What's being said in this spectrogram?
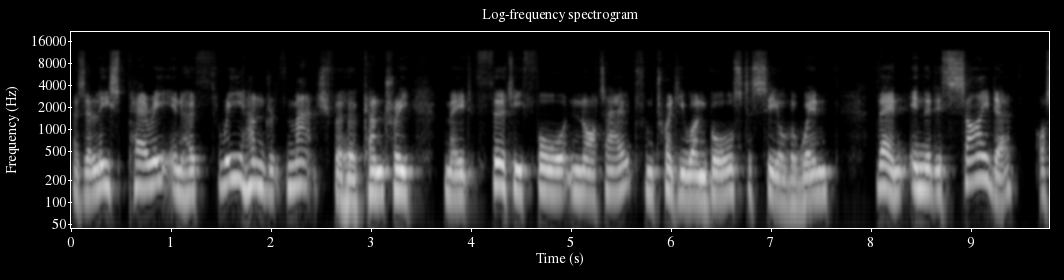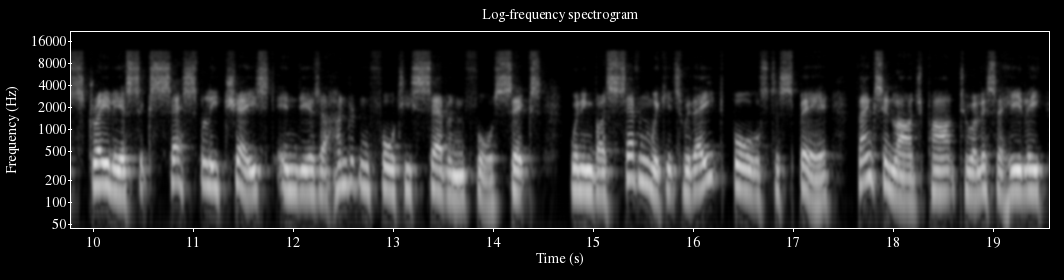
as Ellyse Perry, in her 300th match for her country, made 34 not out from 21 balls to seal the win. Then, in the decider, Australia successfully chased India's 147 for 6, winning by seven wickets with eight balls to spare, thanks in large part to Alyssa Healy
